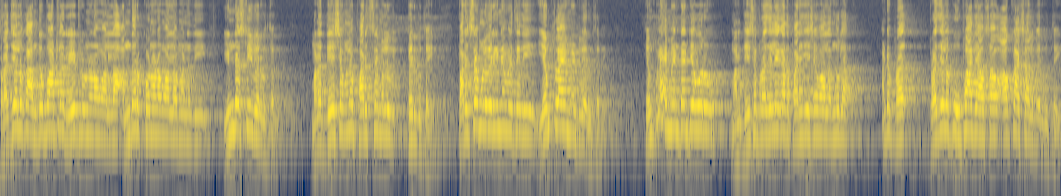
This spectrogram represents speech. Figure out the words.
ప్రజలకు అందుబాటులో రేట్లు ఉండడం వల్ల అందరు కొనడం వల్ల మనది ఇండస్ట్రీ పెరుగుతుంది. మన దేశంలో పరిశ్రమలు పెరుగుతాయి. పరిశ్రమలు పెరిగినమవుతుంది ఎంప్లాయ్మెంట్ పెరుగుతుంది. ఎంప్లాయ్మెంట్ అంటే ఎవరు? మన దేశ ప్రజలే కదా పనిచేసే వాళ్ళు అందులో అంటే ప్ర ప్రజలకు ఉపాధి అవకాశాలు పెరుగుతాయి.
